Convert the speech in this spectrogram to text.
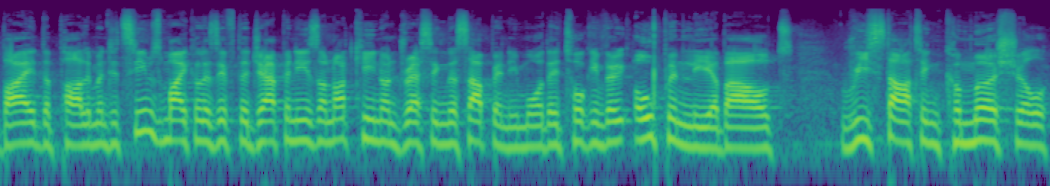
by the parliament, it seems, Michael, as if the Japanese are not keen on dressing this up anymore. They're talking very openly about restarting commercial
